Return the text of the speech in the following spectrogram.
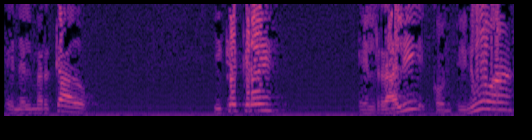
en el mercado. ¿Y qué cree? El rally continúa,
